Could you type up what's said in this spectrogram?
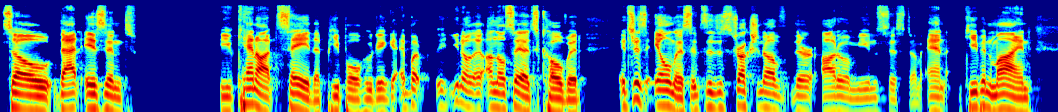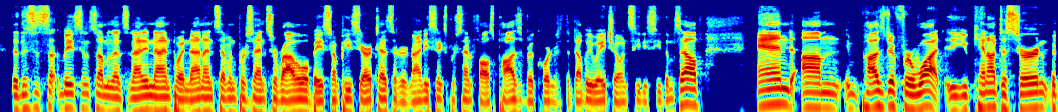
So that isn't you cannot say that people who didn't get, but you know, and they'll say it's COVID. It's just illness. It's the destruction of their autoimmune system. And keep in mind that this is based on something that's 99.997% survivable based on PCR tests that are 96% false positive, according to the WHO and CDC themselves. And um, positive for what? You cannot discern be-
